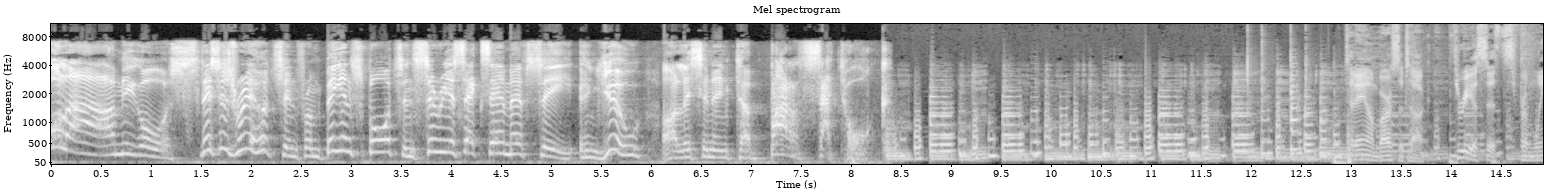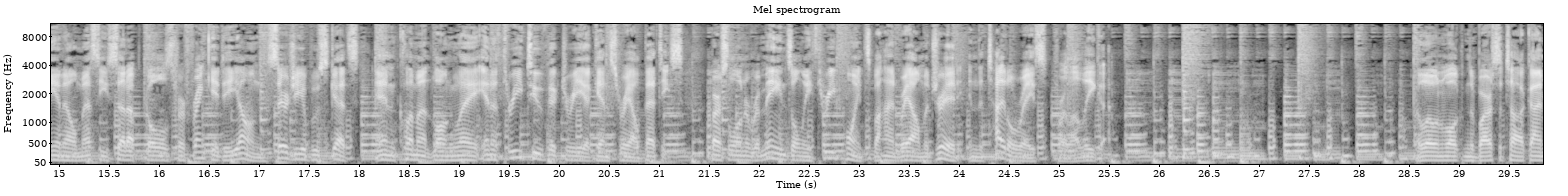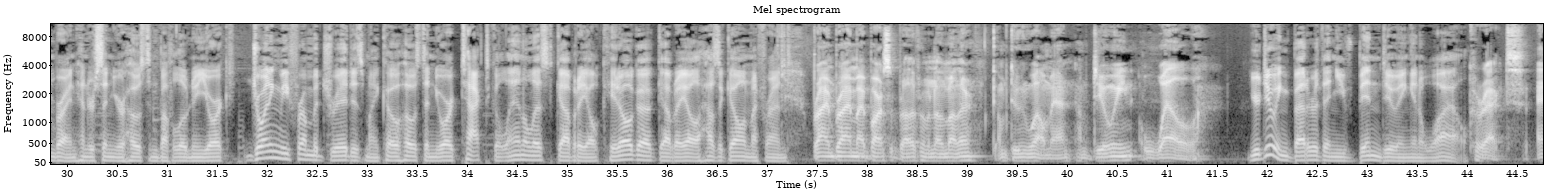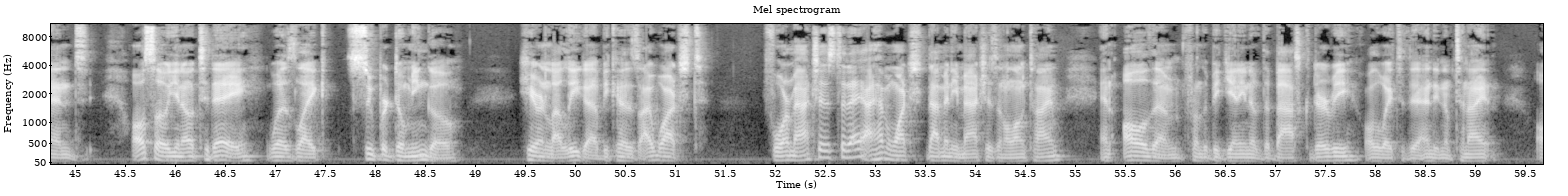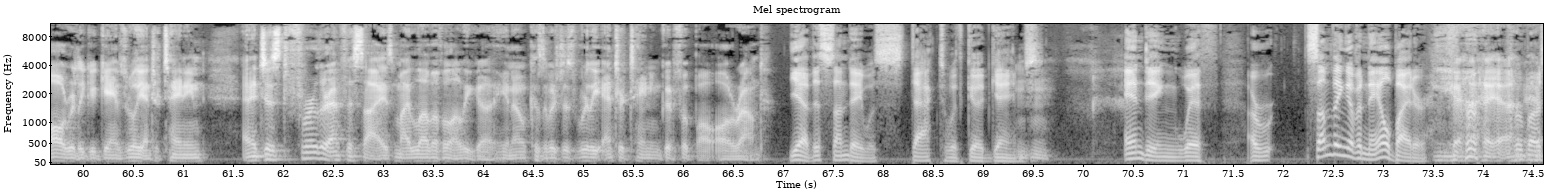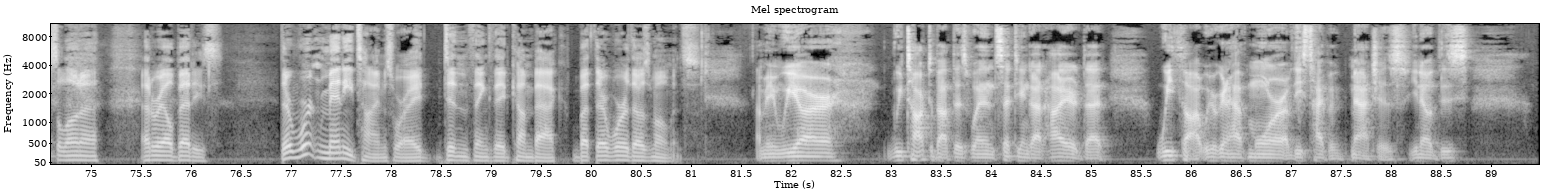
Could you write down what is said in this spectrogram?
Hola, amigos. This is Ray Hudson from beIN Sports and Sirius XMFC, and you are listening to Barca Talk. Today on Barca Talk, three assists from Lionel Messi set up goals for Frenkie de Jong, Sergio Busquets, and Clement Lenglet in a 3-2 victory against Real Betis. Barcelona remains only three points behind Real Madrid in the title race for La Liga. Hello and welcome to Barca Talk. I'm Brian Henderson, your host in Buffalo, New York. Joining me from Madrid is my co-host and your tactical analyst, Gabriel Quiroga. Gabriel, how's it going, my friend? Brian, Brian, my Barca brother from another mother. I'm doing well, man. I'm doing well. You're doing better than you've been doing in a while. Correct. And also, you know, today was like Super Domingo here in La Liga because I watched four matches today. I haven't watched that many matches in a long time, and all of them from the beginning of the Basque Derby all the way to the ending of tonight. All really good games, really entertaining, and it just further emphasized my love of La Liga. You know, because it was just really entertaining, good football all around. Yeah, this Sunday was stacked with good games, mm-hmm. ending with a something of a nail biter yeah, for, yeah, for Barcelona at Real Betis. There weren't many times where I didn't think they'd come back, but there were those moments. I mean, we are. We talked about this when Setien got hired that we thought we were going to have more of these type of matches. You know, these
